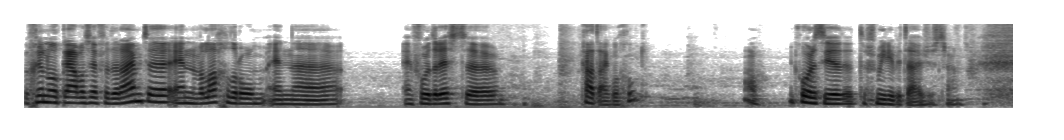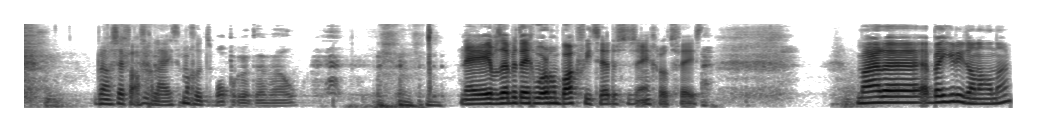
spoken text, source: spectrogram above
we gunnen elkaar wel eens even de ruimte en we lachen erom. En, eh, en voor de rest gaat het eigenlijk wel goed. Oh, Ik hoor dat de, de familie weer thuis is trouwens. Ik ben eens even afgeleid, maar goed. Mopperend en wel. Nee, want we hebben tegenwoordig een bakfiets, hè, dus het is één groot feest. Maar bij jullie dan, Anne?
